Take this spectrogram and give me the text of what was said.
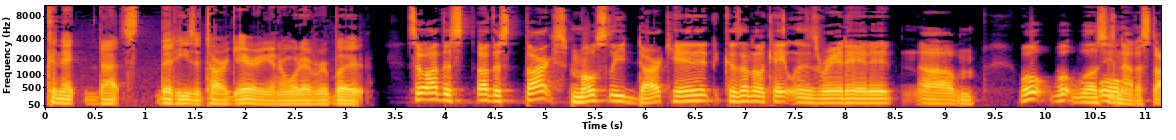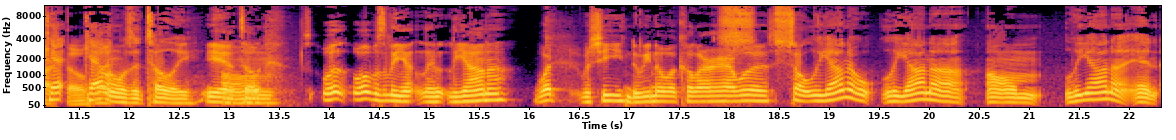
connect dots that he's a Targaryen or whatever, but So are the are the Starks mostly dark headed? Because I know Catelyn is red headed. Um, well, well, well, she's Well, not a Stark Ca- though. Catelyn was a Tully. yeah. Um, so what what was Le- Le- Lyanna? What was she? Do we know what color her hair was? So Lyanna, Lyanna, um, Lyanna, and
